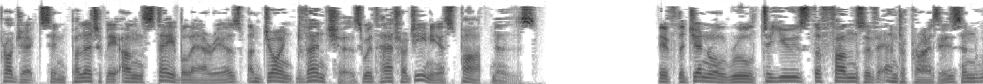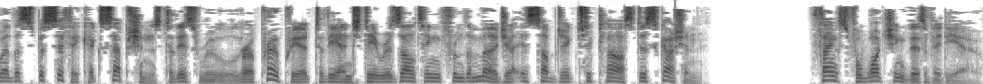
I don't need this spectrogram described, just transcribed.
projects in politically unstable areas, and joint ventures with heterogeneous partners. If the general rule to use the funds of enterprises and whether specific exceptions to this rule are appropriate to the entity resulting from the merger is subject to class discussion. Thanks for watching this video.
